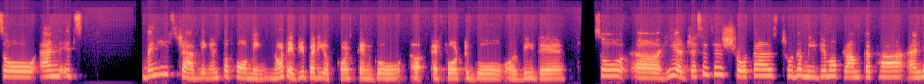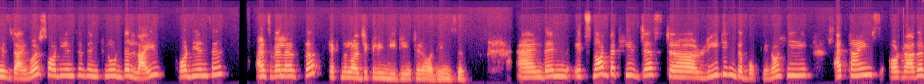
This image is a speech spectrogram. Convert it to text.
so, and it's when he's traveling and performing, not everybody, of course, can go, uh, afford to go or be there so uh, he addresses his shrotas through the medium of Ram Katha, and his diverse audiences include the live audiences as well as the technologically mediated audiences. And then it's not that he's just uh, reading the book, you know, he at times, or rather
